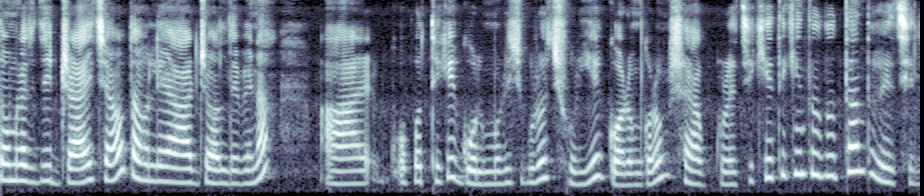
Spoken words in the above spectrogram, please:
তোমরা যদি ড্রাই চাও তাহলে আর জল দেবে না। আর ওপর থেকে গোলমরিচ গুঁড়ো ছড়িয়ে গরম গরম সার্ভ করেছি। খেতে কিন্তু দুর্দান্ত হয়েছিল।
